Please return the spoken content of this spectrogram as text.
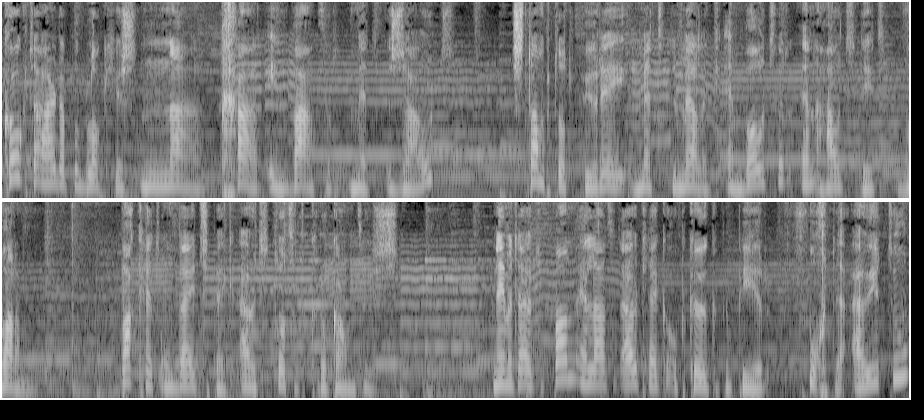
Kook de aardappelblokjes na gaar in water met zout. Stamp tot puree met de melk en boter en houd dit warm. Bak het ontbijtspek uit tot het krokant is. Neem het uit de pan en laat het uitlekken op keukenpapier. Voeg de uien toe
